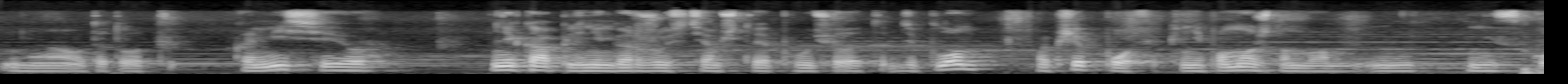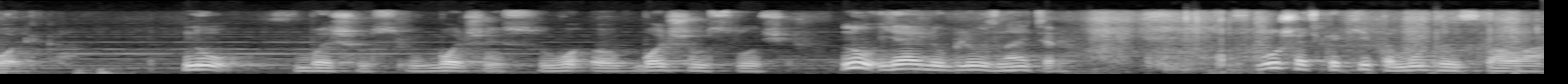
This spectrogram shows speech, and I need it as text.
на вот эту вот комиссию. Ни капли не горжусь тем, что я получил этот диплом. Вообще пофиг, не поможет он вам ни, нисколько. Ну, в большем, в, большем, в большем случае. Ну, я люблю, знаете, слушать какие-то мудрые слова,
